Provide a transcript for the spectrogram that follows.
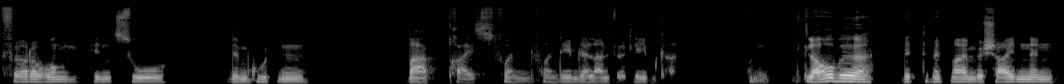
Förderungen hin zu einem guten Marktpreis, von, von dem der Landwirt leben kann. Und ich glaube, mit, mit meinem bescheidenen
